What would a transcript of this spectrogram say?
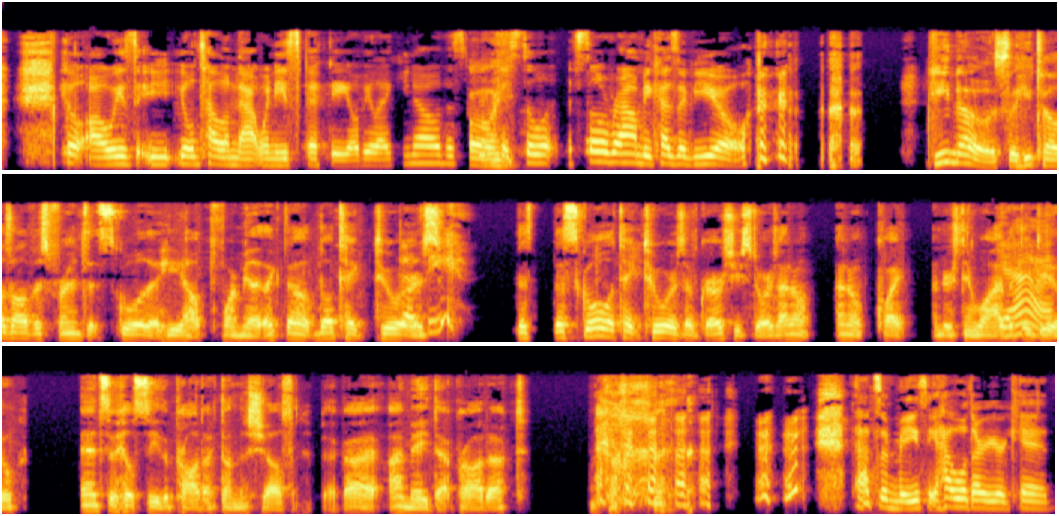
He'll always you'll tell him that when he's 50. You'll be like, "You know, this oh, drink oh, he, is still it's still around because of you." he knows. So he tells all of his friends at school that he helped formulate. Like they'll they'll take tours. The the school will take tours of grocery stores. I don't I don't quite understand why, yeah. but they do. And so he'll see the product on the shelf and be like, "I I made that product." Oh That's amazing. How old are your kids?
